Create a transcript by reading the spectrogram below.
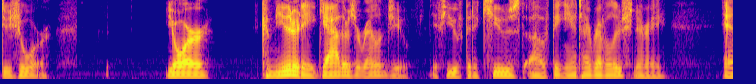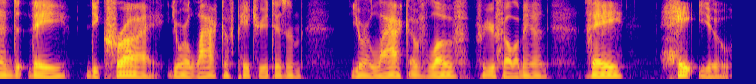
du jour. Your community gathers around you if you've been accused of being anti revolutionary and they decry your lack of patriotism, your lack of love for your fellow man, they hate you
